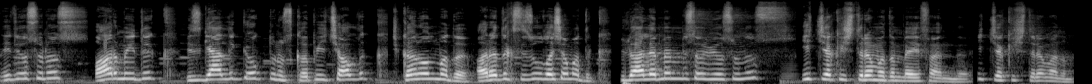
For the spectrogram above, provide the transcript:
ne diyorsunuz? Var mıydık? Biz geldik yoktunuz. Kapıyı çaldık. Çıkan olmadı. Aradık size ulaşamadık. Sülaleme mi sövüyorsunuz? Hiç yakıştıramadım beyefendi. Hiç yakıştıramadım.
